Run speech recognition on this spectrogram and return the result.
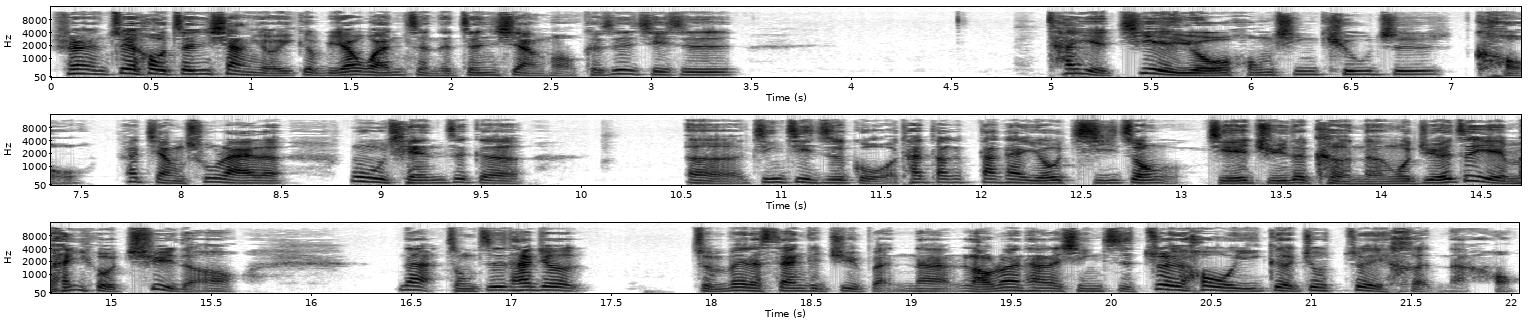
虽然最后真相有一个比较完整的真相哦，可是其实他也借由红星 Q 之口，他讲出来了目前这个。呃，经济之国，它大大概有几种结局的可能，我觉得这也蛮有趣的哦。那总之，他就准备了三个剧本，那扰乱他的心智，最后一个就最狠了哦。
